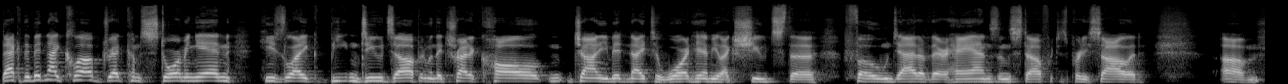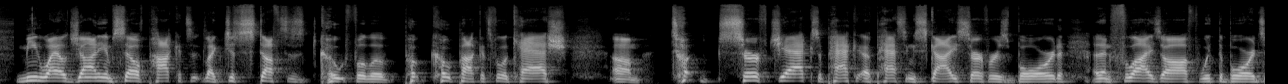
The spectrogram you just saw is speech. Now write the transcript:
back at the Midnight Club, Dredd comes storming in. He's like beating dudes up, and when they try to call Johnny Midnight to warn him, he like shoots the phones out of their hands and stuff, which is pretty solid. Um, meanwhile, Johnny himself pockets like just stuffs his coat full of po- coat pockets full of cash. Um, t- surf jacks a, pack, a passing sky surfer's board and then flies off with the board's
